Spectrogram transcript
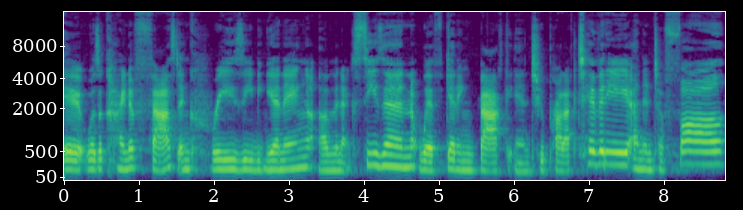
It was a kind of fast and crazy beginning of the next season with getting back into productivity and into fall,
